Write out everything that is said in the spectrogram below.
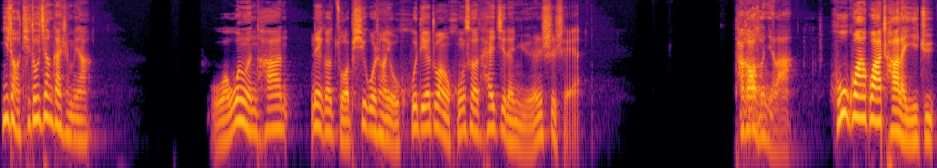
你找剃头匠干什么呀？我问问他，那个左屁股上有蝴蝶状红色胎记的女人是谁？他告诉你了。胡呱呱插了一句：“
